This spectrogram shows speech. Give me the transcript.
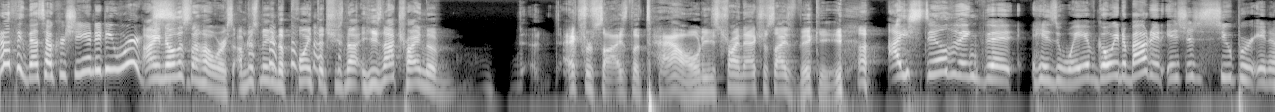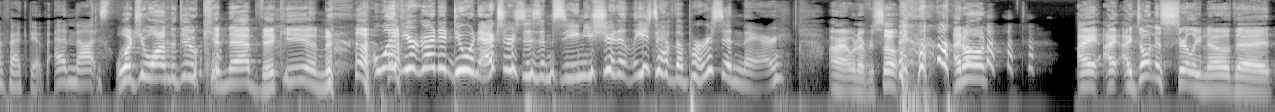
don't think that's how Christianity works. I know that's not how it works. I'm just making the point that she's not. He's not trying to exercise the town. He's trying to exercise Vicky. I still think that his way of going about it is just super ineffective, and that's. What'd you want him to do? Kidnap Vicky and? well, if you're going to do an exorcism scene, you should at least have the person there. All right, whatever. So I don't. I, I, I don't necessarily know that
